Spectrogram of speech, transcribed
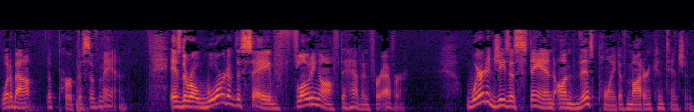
What about the purpose of man? Is the reward of the saved floating off to heaven forever? Where did Jesus stand on this point of modern contention?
